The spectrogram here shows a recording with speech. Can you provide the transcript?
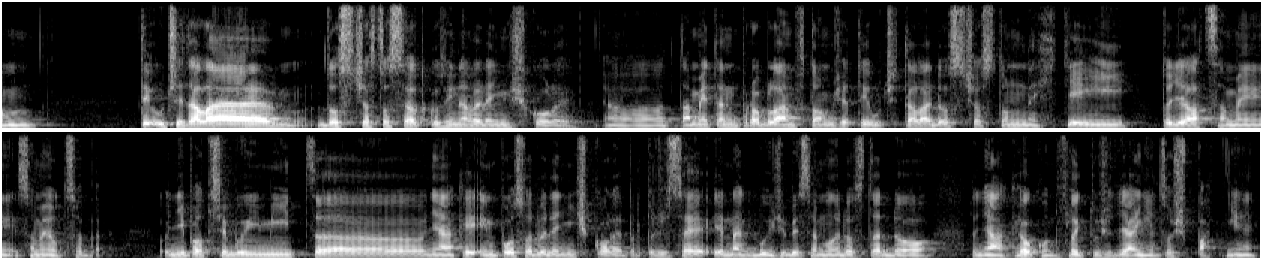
Um, ty učitelé dost často se odkazují na vedení školy. Eh, tam je ten problém v tom, že ty učitelé dost často nechtějí to dělat sami, sami od sebe. Oni potřebují mít uh, nějaký impuls od vedení školy, protože se jednak bojí, že by se mohli dostat do, do nějakého konfliktu, že dělají něco špatně.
